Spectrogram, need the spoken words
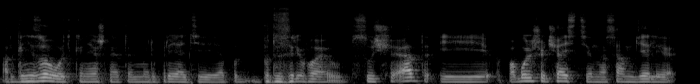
Организовывать, конечно, это мероприятие, я подозреваю, сущий ад, и по большей части, на самом деле, а,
